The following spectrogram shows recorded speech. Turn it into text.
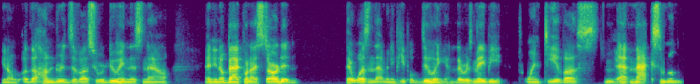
you know, the hundreds of us who are doing this now. And, you know, back when I started, there wasn't that many people doing it. There was maybe 20 of us Yeah. at maximum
